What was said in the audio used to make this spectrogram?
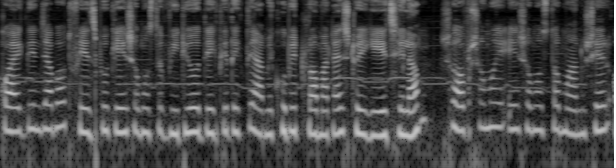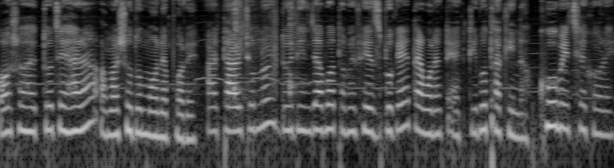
কয়েকদিন যাবৎ ফেসবুকে এই সমস্ত ভিডিও দেখতে দেখতে আমি খুবই ট্রমাটাইজড হয়ে গিয়েছিলাম। সব সময় এই সমস্ত মানুষের অসহায়ত্ব চেহারা আমার শুধু মনে পড়ে। আর তার জন্যই দুই দিন যাবৎ আমি ফেসবুকে তেমন একটা অ্যাক্টিভও থাকি না। খুব ইচ্ছে করে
